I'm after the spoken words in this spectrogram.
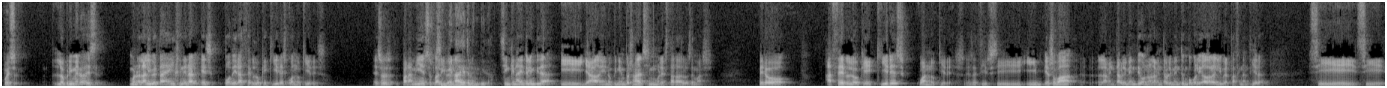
Pues lo primero es, bueno, la libertad en general es poder hacer lo que quieres cuando quieres. Eso es, para mí eso es la libertad. Sin que nadie te lo impida. Sin que nadie te lo impida y ya en opinión personal sin molestar a los demás. Pero hacer lo que quieres cuando quieres. Es decir, si, y eso va, lamentablemente o no lamentablemente, un poco ligado a la libertad financiera. Si, si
